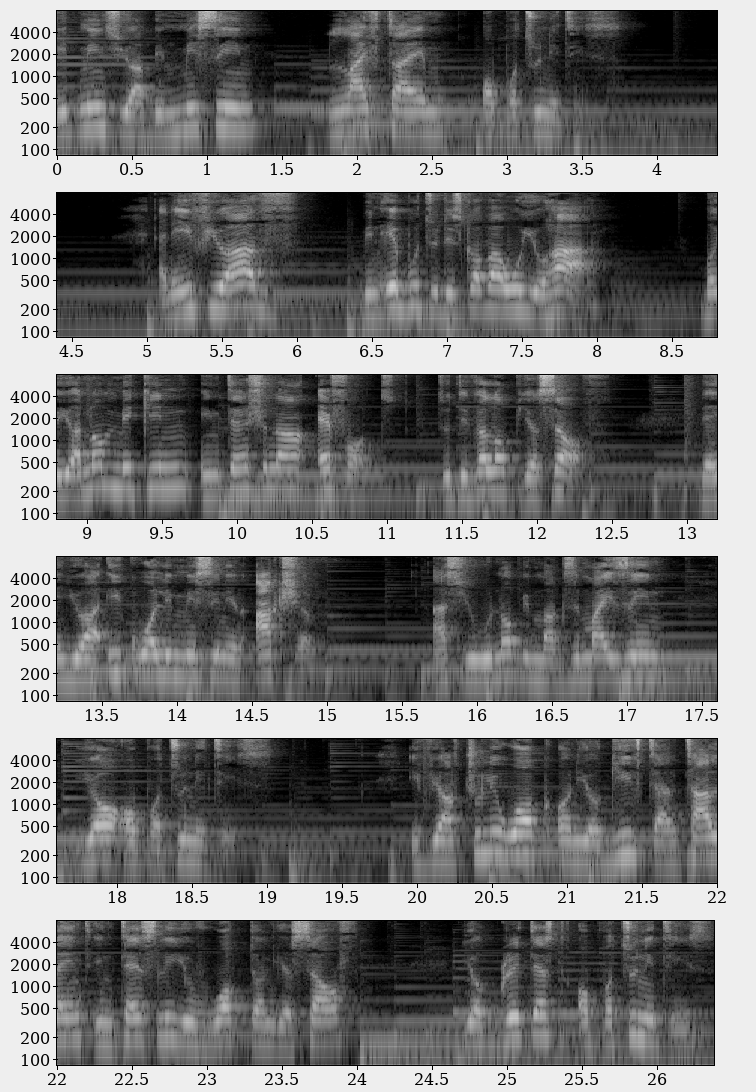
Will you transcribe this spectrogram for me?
it means you have been missing lifetime opportunities. And if you have been able to discover who you are, but you are not making intentional effort to develop yourself, then you are equally missing in action as you will not be maximizing your opportunities. If you have truly worked on your gift and talent intensely, you've worked on yourself, your greatest opportunities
